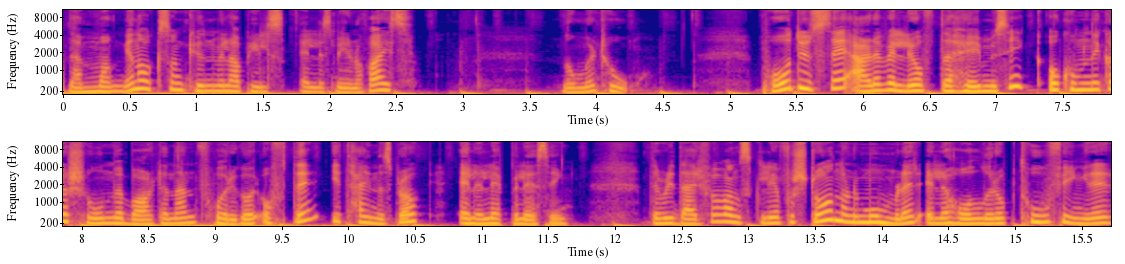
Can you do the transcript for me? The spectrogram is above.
Det er mange nok som kun vil ha pils eller Smirnoff Ice. Nummer to. På et utested er det veldig ofte høy musikk, og kommunikasjon med bartenderen foregår ofte i tegnespråk eller leppelesing. Det blir derfor vanskelig å forstå når du mumler eller holder opp to fingre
